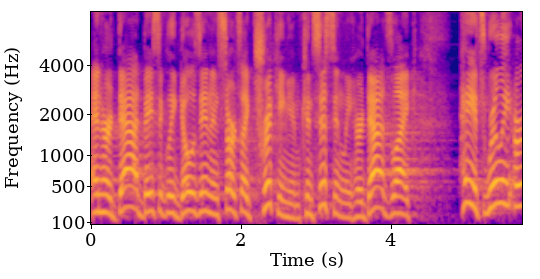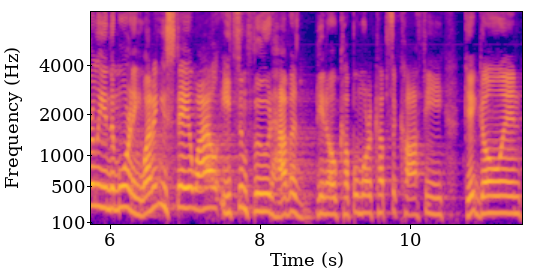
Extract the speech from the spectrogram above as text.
and her dad basically goes in and starts like tricking him consistently. Her dad's like, hey, it's really early in the morning. Why don't you stay a while, eat some food, have a you know, couple more cups of coffee, get going,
